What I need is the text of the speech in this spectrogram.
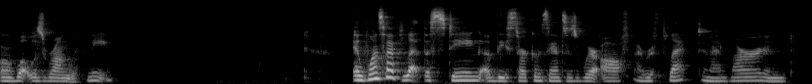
or what was wrong with me. And once I've let the sting of these circumstances wear off, I reflect and I learn and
